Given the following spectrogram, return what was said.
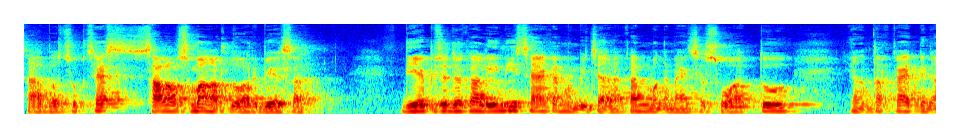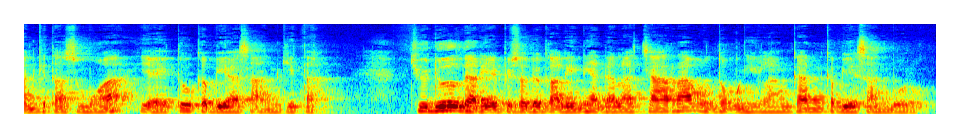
Sahabat sukses, salam semangat luar biasa. Di episode kali ini saya akan membicarakan mengenai sesuatu yang terkait dengan kita semua, yaitu kebiasaan kita. Judul dari episode kali ini adalah cara untuk menghilangkan kebiasaan buruk.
